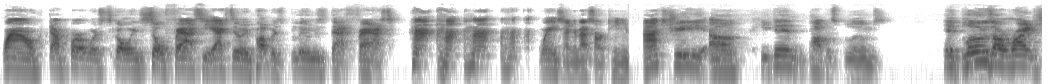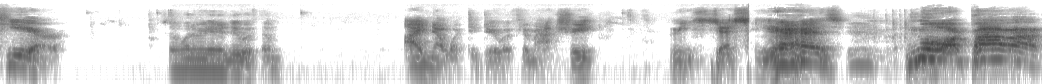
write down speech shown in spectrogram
Wow, that bird was going so fast he accidentally popped his balloons that fast. Ha ha. Wait a second, that's our team. Actually, uh, he didn't pop his balloons. His balloons are right here. So what are we gonna do with them? I know what to do with them, actually. He's just Yes! More power!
